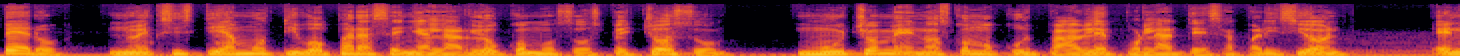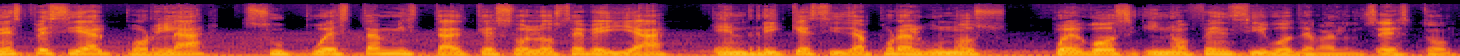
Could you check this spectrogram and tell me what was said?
pero no existía motivo para señalarlo como sospechoso, mucho menos como culpable por la desaparición, en especial por la supuesta amistad que solo se veía enriquecida por algunos juegos inofensivos de baloncesto.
